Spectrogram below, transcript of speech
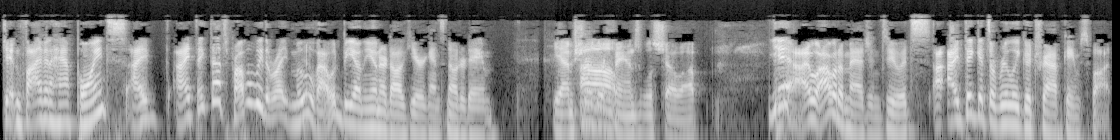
getting five and a half points, I I think that's probably the right move. I would be on the underdog here against Notre Dame. Yeah, I'm sure Um, their fans will show up. Yeah, I, I would imagine too. It's I think it's a really good trap game spot.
